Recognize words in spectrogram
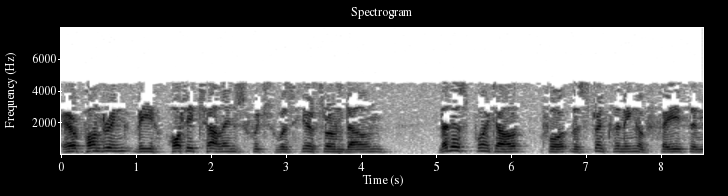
Ere pondering the haughty challenge which was here thrown down, let us point out for the strengthening of faith in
